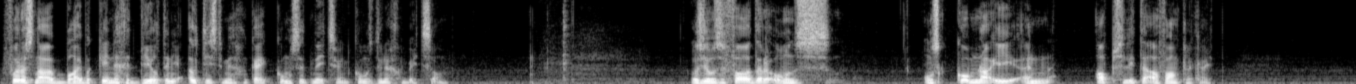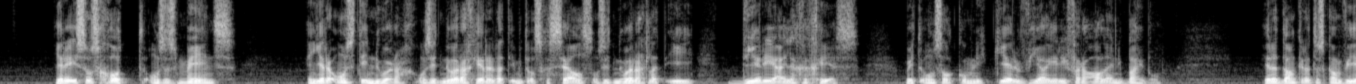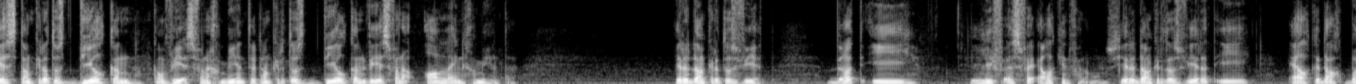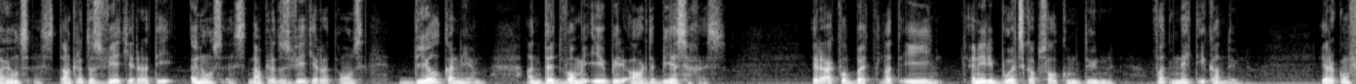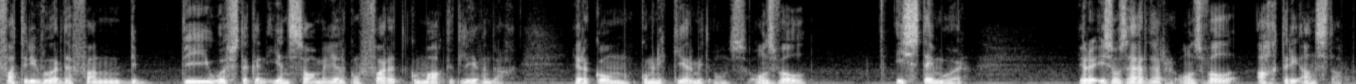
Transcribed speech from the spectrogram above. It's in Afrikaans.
Voor ons na 'n baie bekende gedeelte in die Ou Testament gaan kyk, kom ons dit net so en kom ons doen 'n gebed saam. Ons Hemelse Vader, ons ons kom na U in absolute afhanklikheid. Here, U is ons God, ons is mens. En Here, ons het U nodig. Ons het nodig, Here, dat U met ons gesels. Ons het nodig dat U deur die Heilige Gees met ons sal kommunikeer via hierdie verhale in die Bybel. Here, dankie dat ons kan wees, dankie dat ons deel kan kan wees van 'n gemeente. Dankie dat ons deel kan wees van 'n aanlyn gemeente. Here, dankie dat ons weet dat U lief is vir elkeen van ons. Here, dankie dat ons weet dat U elke dag by ons is. Dankie dat ons weet Here dat U in ons is. Dankie dat ons weet Here dat ons deel kan neem aan dit waarmee U op hierdie aarde besig is. Here, ek wil bid dat U in hierdie boodskap sal kom doen wat net U kan doen. Here kom vat hierdie woorde van die die hoofstuk in 1 Samuel. Here kom vat dit, kom maak dit lewendig. Here kom kommunikeer met ons. Ons wil U stem hoor. Here, U is ons herder. Ons wil agter U aanstap.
